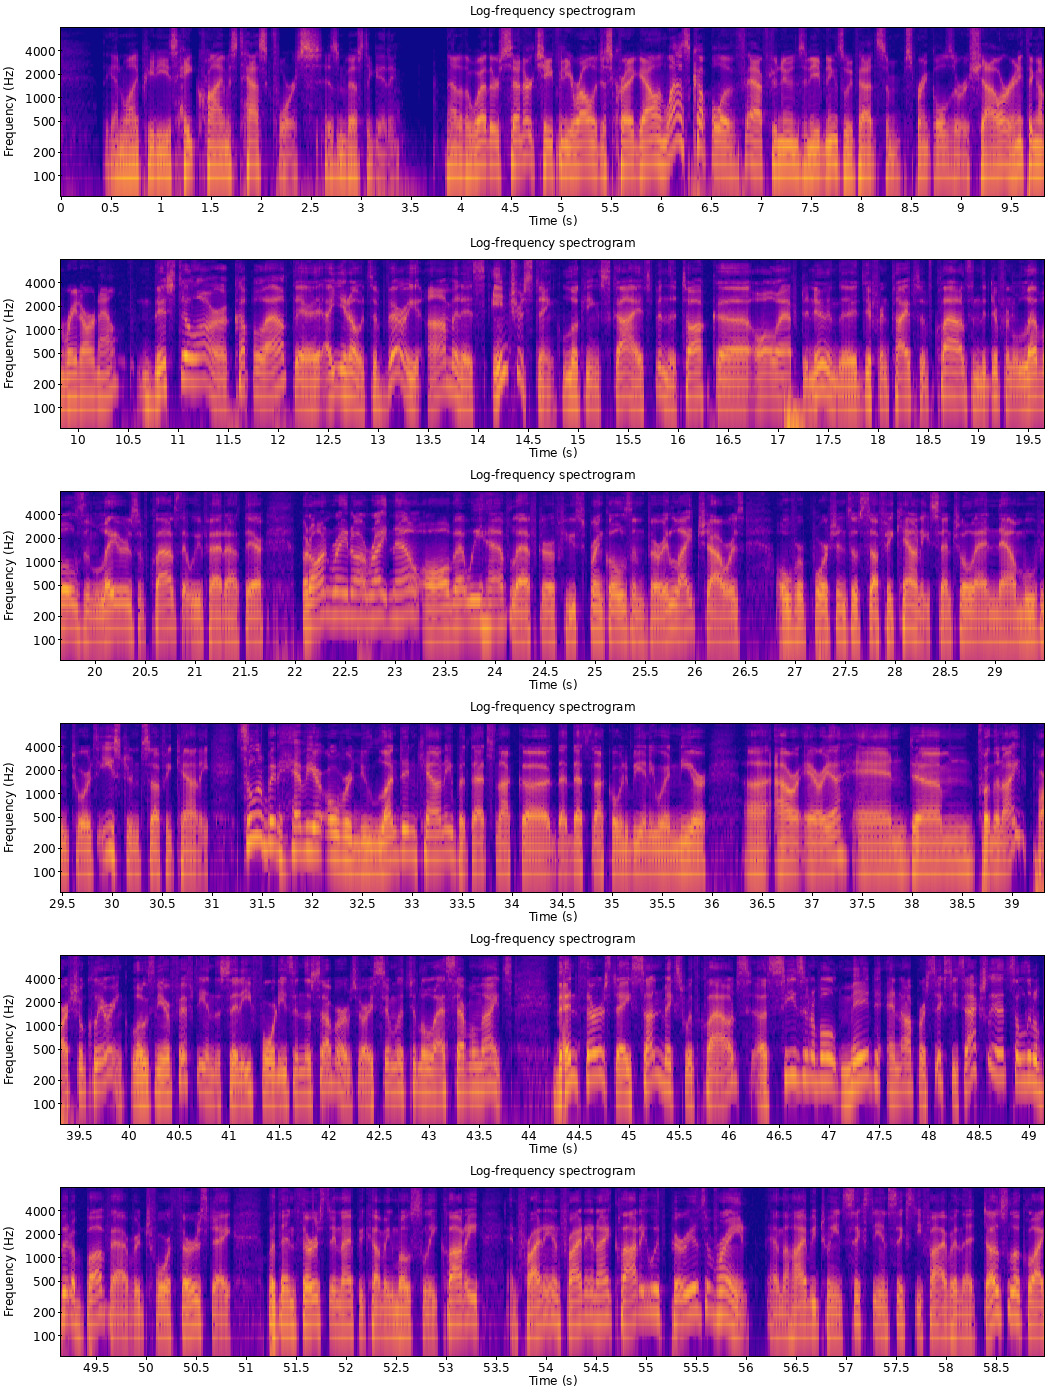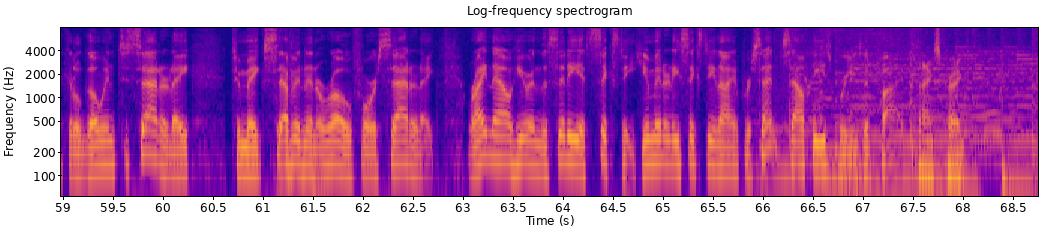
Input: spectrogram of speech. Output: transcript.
The NYPD's Hate Crimes Task Force is investigating. Now to the Weather Center, Chief Meteorologist Craig Allen. Last couple of afternoons and evenings, we've had some sprinkles or a shower. Anything on radar now? There still are a couple out there. Uh, you know, it's a very ominous, interesting looking sky. It's been the talk uh, all afternoon, the different types of clouds and the different levels and layers of clouds that we've had out there. But on radar right now, all that we have left are a few sprinkles and very light showers over portions of Suffolk County, central and now moving towards eastern Suffolk County. It's a little bit heavier over New London County, but that's that's not uh, that, that's not going to be anywhere near uh, our area. And um, for the night, partial clearing. Lows near 50 in the city, 40s in the suburbs. Very similar to the last several nights. Then Thursday, sun mixed with clouds, a seasonable mid and upper 60s. Actually, that's a little bit above average for Thursday. But then Thursday night becoming mostly cloudy, and Friday and Friday night cloudy with periods of rain, and the high between 60 and 65. And that does look like it'll go into Saturday to make seven in a row for Saturday. Right now, here in the city, it's 60, humidity 69%, southeast breeze at 5. Thanks, Craig.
